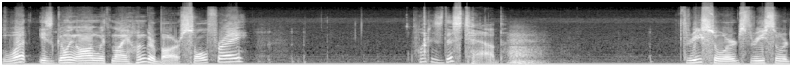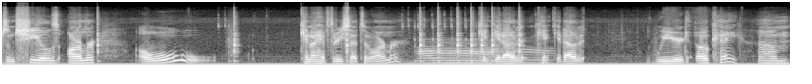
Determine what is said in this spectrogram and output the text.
What is going on with my hunger bar? Soulfray? What is this tab? Three swords, three swords and shields, armor. Oh. Can I have three sets of armor? Can't get out of it. Can't get out of it. Weird. Okay. Um.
